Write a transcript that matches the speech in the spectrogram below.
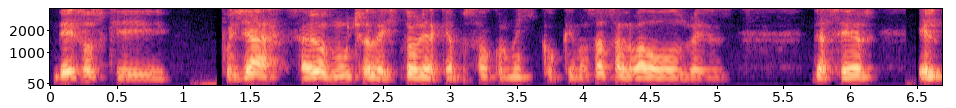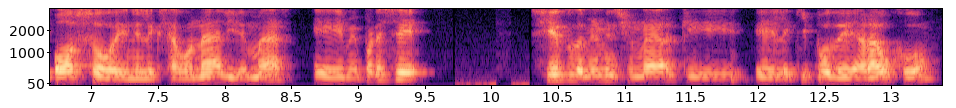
de esos que, pues ya sabemos mucho de la historia que ha pasado con México, que nos ha salvado dos veces de hacer el oso en el hexagonal y demás. Eh, me parece cierto también mencionar que el equipo de Araujo,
